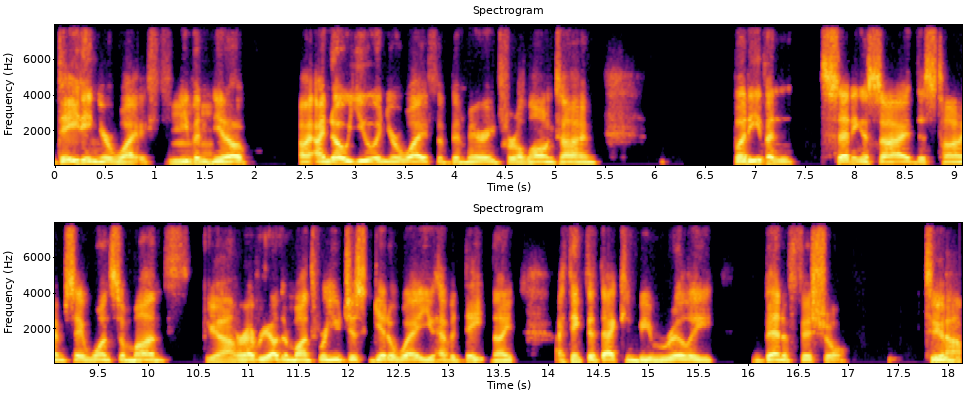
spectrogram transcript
dating your wife, mm-hmm. even you know, I, I know you and your wife have been married for a long time, but even setting aside this time, say once a month, yeah, or every other month, where you just get away, you have a date night. I think that that can be really beneficial to yeah,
